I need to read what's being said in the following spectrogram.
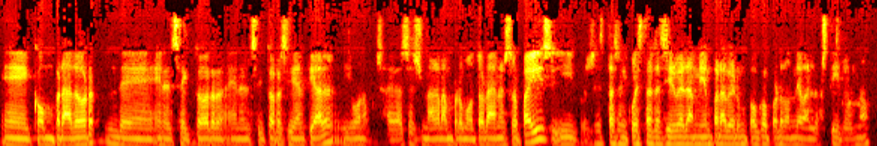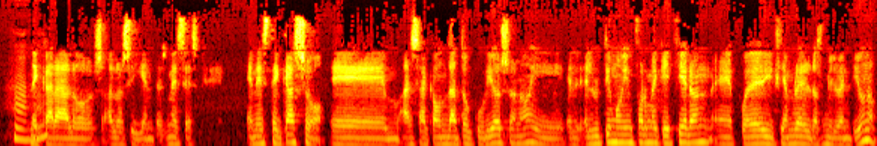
eh, comprador de, en el sector en el sector residencial. Y bueno pues además es una gran promotora de nuestro país y pues estas encuestas le sirven también para ver un poco por dónde van los tiros no de cara a los a los siguientes meses. En este caso eh, han sacado un dato curioso no y el, el último informe que hicieron eh, fue de diciembre del 2021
